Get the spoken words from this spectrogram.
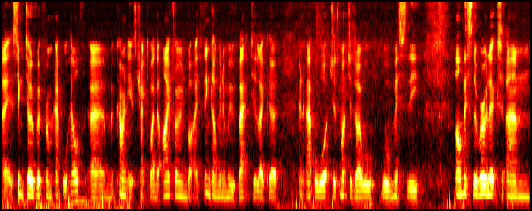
Uh, it's synced over from Apple Health. Um, currently, it's tracked by the iPhone, but I think I'm going to move back to like a an Apple Watch. As much as I will will miss the I'll miss the Rolex. Um,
